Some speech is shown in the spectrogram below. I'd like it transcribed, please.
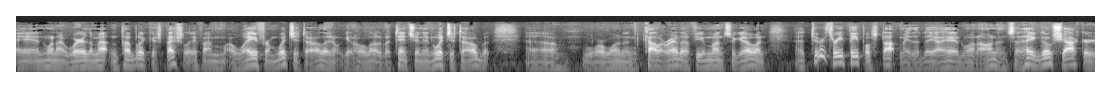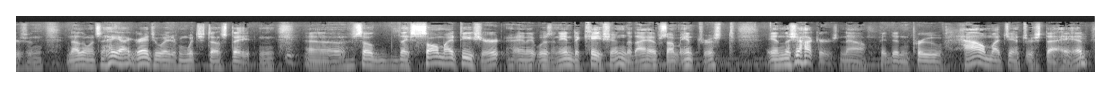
and when I wear them out in public, especially if I'm away from Wichita, they don't get a whole lot of attention in Wichita. But uh, wore one in Colorado a few months ago, and uh, two or three people stopped me the day I had one on and said, "Hey, go Shockers!" And another one said, "Hey, I graduated from Wichita State." And uh, so they saw my T-shirt, and it was an indication that I have some interest in the Shockers. Now, it didn't prove how much interest I had.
